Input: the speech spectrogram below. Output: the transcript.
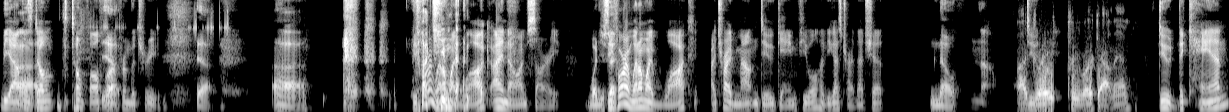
the apples Uh, don't don't fall far yeah. from the tree. yeah. Uh Before fuck I went you, on my man. walk, I know I'm sorry. What'd you say? Before I went on my walk, I tried Mountain Dew Game Fuel. Have you guys tried that shit? no. No. Uh, Dude. great pre-workout, man. Dude, the can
